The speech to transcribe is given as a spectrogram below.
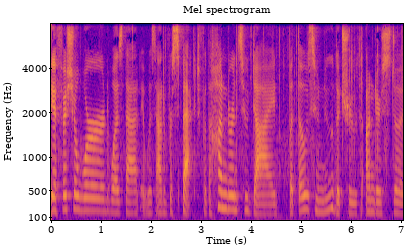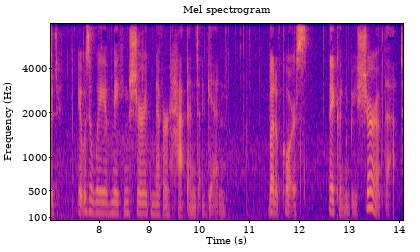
The official word was that it was out of respect for the hundreds who died, but those who knew the truth understood it was a way of making sure it never happened again. But of course, they couldn't be sure of that.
